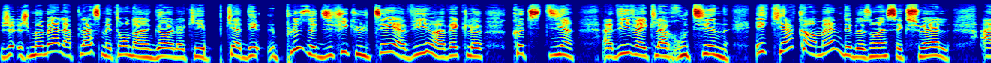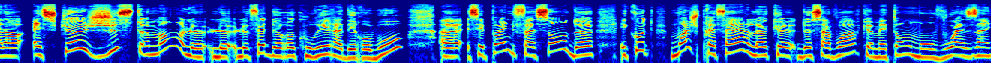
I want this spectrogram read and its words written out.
Je, je, me mets à la place, mettons, d'un gars là, qui, qui a des, plus de difficultés à vivre avec le quotidien, à vivre avec la routine et qui a quand même des besoins sexuels. Alors, est-ce que, justement, le, le, le, fait de recourir à des robots, euh, c'est pas une façon de... Écoute, moi, je préfère là, que de savoir que, mettons, mon voisin...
